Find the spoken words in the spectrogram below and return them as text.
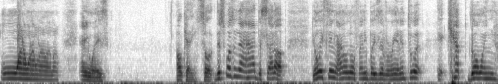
One one one one. Anyways, okay, so this wasn't that hard to set up. The only thing I don't know if anybody's ever ran into it. It kept going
